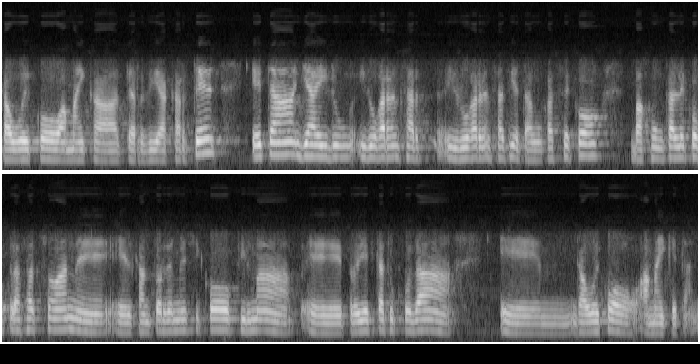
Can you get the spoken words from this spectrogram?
gaueko amaika terdiak arte, eta ja irugarren, irugarren zati eta bukatzeko bajunkaleko plazatzoan e, El Cantor de México filma e, proiektatuko da e, gaueko amaiketan.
